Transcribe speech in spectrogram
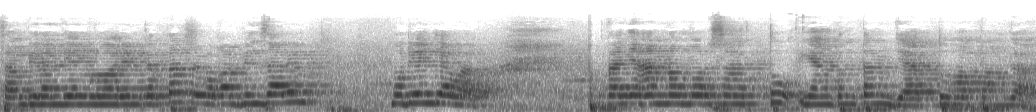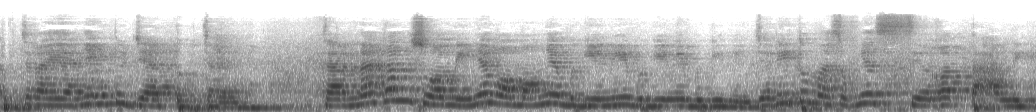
sambilan dia ngeluarin kertas, Syekh Bakar bin Salim mau dia jawab. Pertanyaan nomor satu yang tentang jatuh apa enggak perceraiannya itu jatuh cerainya. Karena kan suaminya ngomongnya begini, begini, begini. Jadi itu masuknya sirat ta'lik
